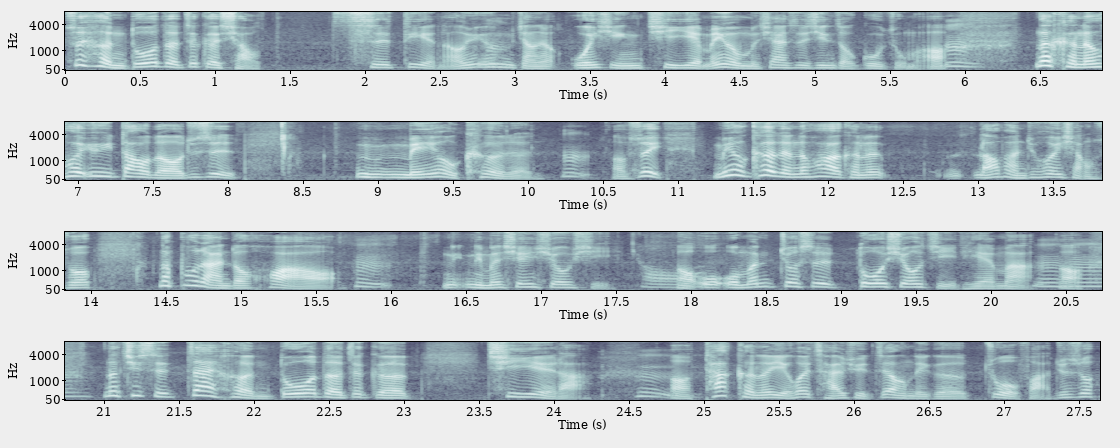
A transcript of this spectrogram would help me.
所以很多的这个小吃店啊，因为我们讲讲微型企业嘛，因为我们现在是新手雇主嘛，啊、嗯，那可能会遇到的哦，就是。嗯，没有客人，嗯，哦，所以没有客人的话，可能老板就会想说，那不然的话哦，嗯，你你们先休息，哦，哦，我我们就是多休几天嘛，嗯、哦，那其实，在很多的这个企业啦，嗯，哦，他可能也会采取这样的一个做法，就是说，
